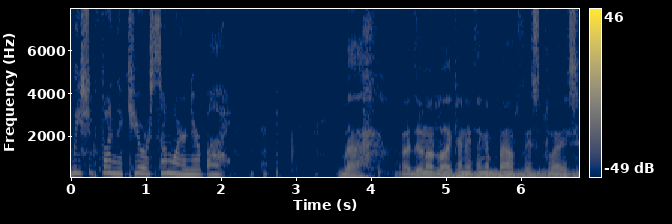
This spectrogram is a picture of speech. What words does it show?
We should find the cure somewhere nearby. Bah, I do not like anything about this place.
